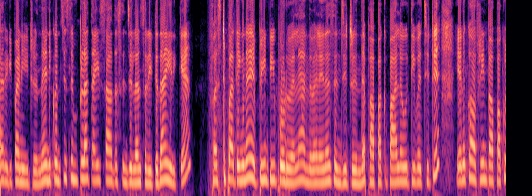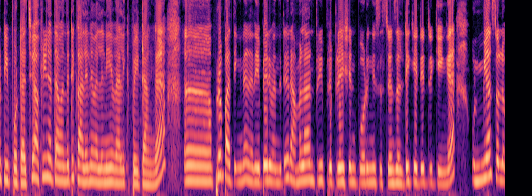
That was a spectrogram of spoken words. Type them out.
தான் ரெடி பண்ணிக்கிட்டு இருந்தேன் இன்றைக்கி வந்துட்டு சிம்பிளாக தயிர் சாதம் செஞ்சிடலான்னு சொல்லிட்டு தான் இருக்கேன். ஃபஸ்ட்டு பார்த்தீங்கன்னா எப்பயும் டீ போடுவேல அந்த வேலையை தான் செஞ்சுட்டு இருந்தேன் பாப்பாவுக்கு பாலை ஊற்றி வச்சுட்டு எனக்கும் அஃப்ரீன் பாப்பாவுக்கும் டீ போட்டாச்சு. அஃப்ரீன் அத்தா வந்துட்டு காலையில் வெள்ளனையே வேலைக்கு போயிட்டாங்க. அப்புறம் பார்த்தீங்கன்னா நிறைய பேர் வந்துட்டு ரமலான் ப்ரீ ப்ரிப்ரேஷன் போடுங்க சிஸ்டர்னு சொல்லிட்டு கேட்டுட்ருக்கீங்க. உண்மையாக சொல்ல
